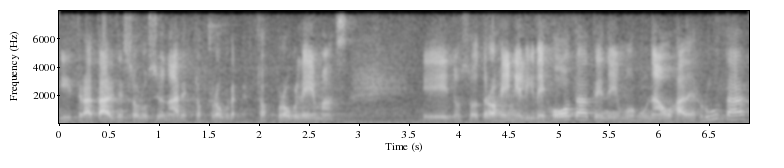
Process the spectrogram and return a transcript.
y tratar de solucionar estos, problemas. Eh, nosotros en el IDJ tenemos una hoja de ruta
